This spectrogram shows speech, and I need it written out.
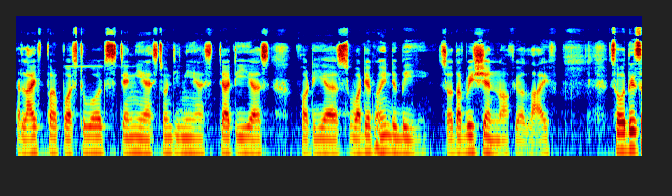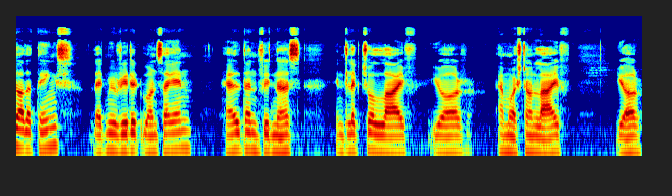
the life purpose towards 10 years 20 years 30 years 40 years what you're going to be. So the vision of your life. So these are the things. Let me read it once again. Health and fitness intellectual life your emotional life your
